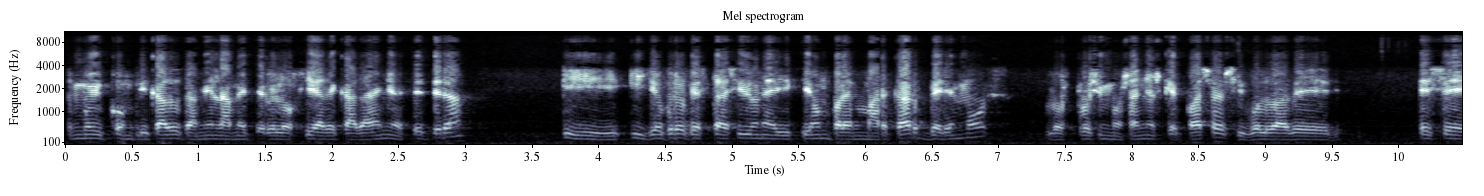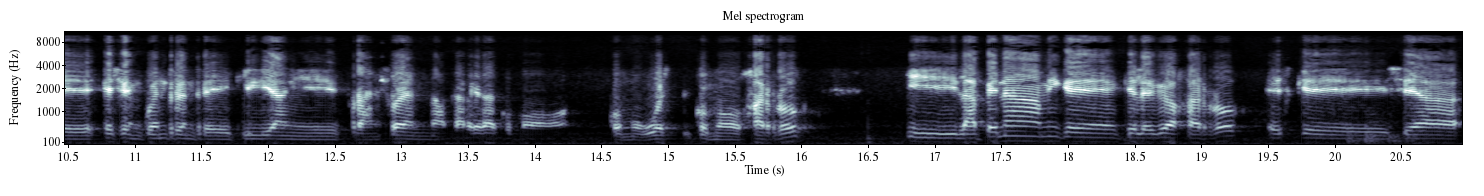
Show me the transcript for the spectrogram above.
es muy complicado también la meteorología de cada año, etcétera. Y, yo creo que esta ha sido una edición para enmarcar. Veremos los próximos años qué pasa, si vuelve a haber ese, ese encuentro entre Kilian y François en una carrera como, como, Hard Rock. Y la pena a mí que, le veo a Hard Rock es que sea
